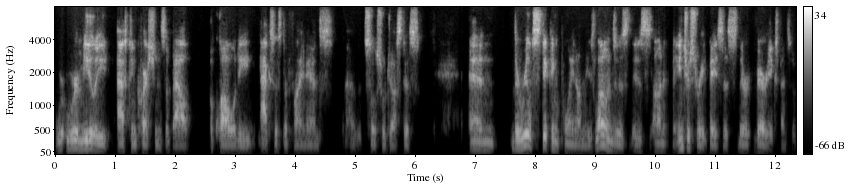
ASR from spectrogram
we're, we're immediately asking questions about equality, access to finance, uh, social justice. And the real sticking point on these loans is is on an interest rate basis they're very expensive.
